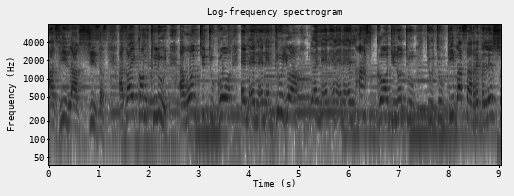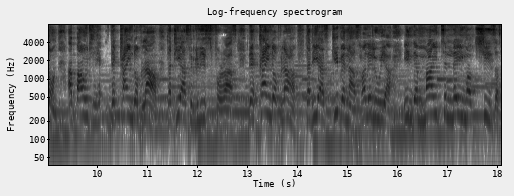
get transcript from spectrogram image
as He loves Jesus. As I conclude, I want you to go and, and, and, and do your and, and, and, and ask God, you know, to, to, to give us a revelation about the kind of love that He has released for us, the kind of love that He has given us. Hallelujah. In the mighty name of Jesus.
